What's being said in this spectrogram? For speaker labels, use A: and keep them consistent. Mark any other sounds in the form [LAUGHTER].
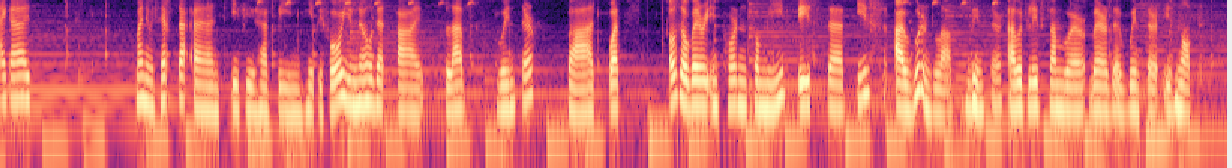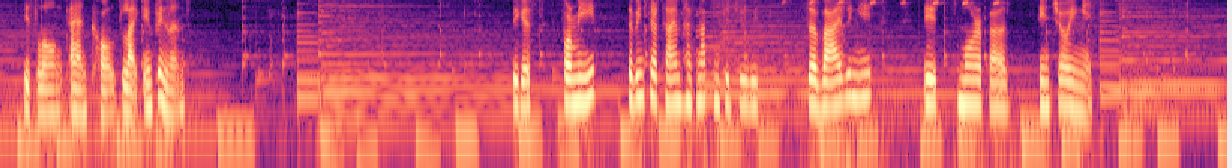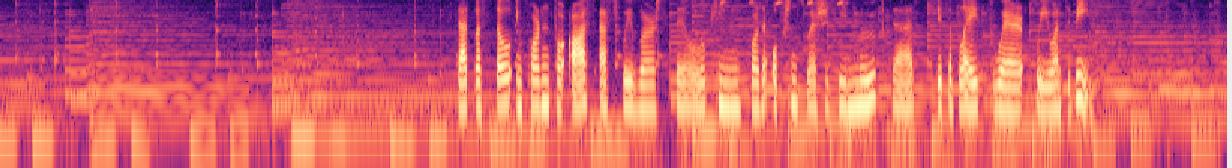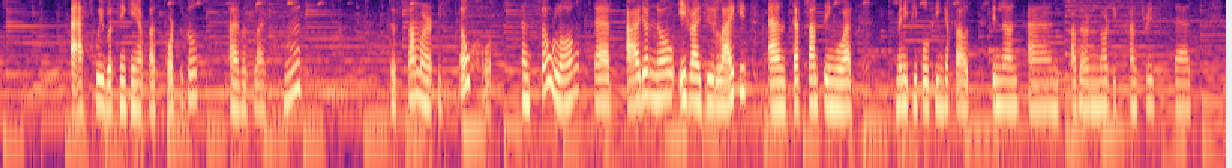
A: Hi guys, my name is Herta, and if you have been here before, you know that I love winter. But what's also very important for me is that if I wouldn't love winter, I would live somewhere where the winter is not this long and cold, like in Finland. Because for me, the winter time has nothing to do with surviving it, it's more about enjoying it. That was so important for us as we were still looking for the options where should we move that it's a place where we want to be. As we were thinking about Portugal, I was like, hmm, the summer is so hot and so long that I don't know if I do like it. And that's something what many people think about Finland and other Nordic countries that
